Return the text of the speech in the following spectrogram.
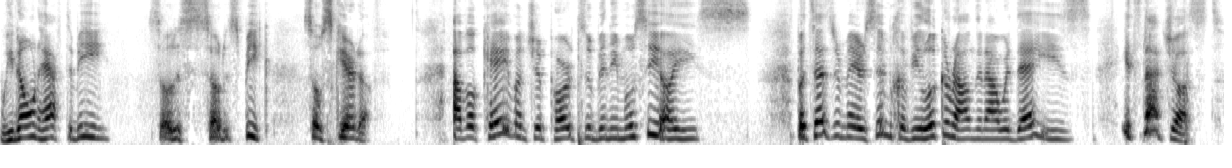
we don't have to be so to, so to speak so scared of. But says Rameir Simcha, if you look around in our days, it's not just.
